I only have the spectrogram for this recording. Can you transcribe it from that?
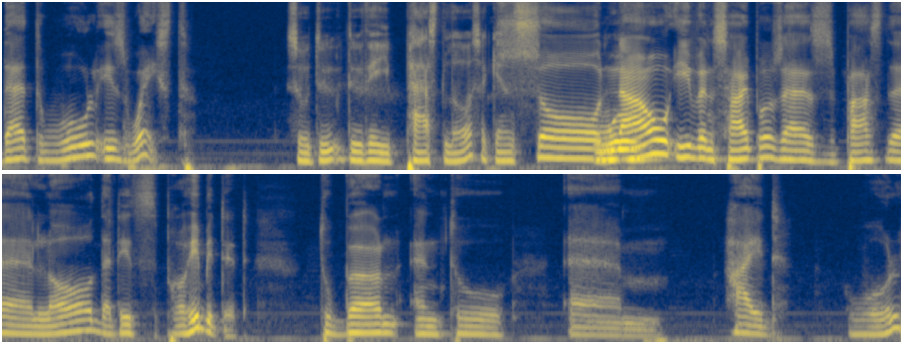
that wool is waste. So do do they pass laws against? So now even Cyprus has passed the law that it's prohibited to burn and to um, hide wool.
